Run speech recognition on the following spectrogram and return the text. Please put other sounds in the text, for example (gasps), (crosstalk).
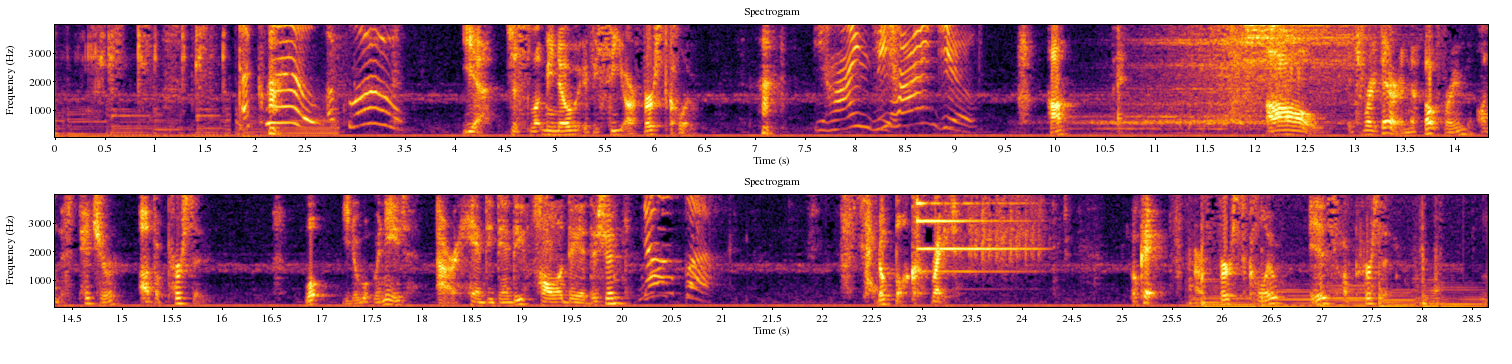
A clue! A clue! Yeah, just let me know if you see our first clue. Behind you. Behind you. Huh? Oh, it's right there in the photo frame on this picture of a person. Well, you know what we need? Our handy dandy holiday edition Notebook. notebook, right. Okay, our first clue is a person.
